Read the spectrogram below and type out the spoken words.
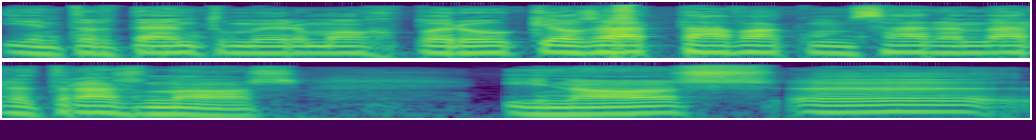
e entretanto, o meu irmão reparou que ele já estava a começar a andar atrás de nós. E nós, uh,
